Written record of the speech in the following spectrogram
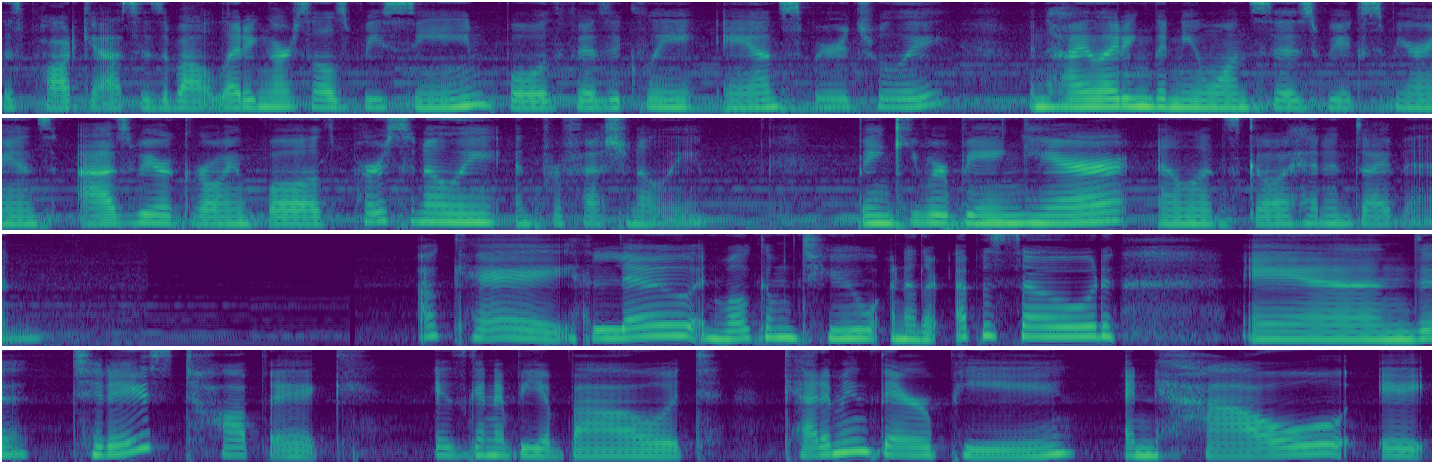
This podcast is about letting ourselves be seen, both physically and spiritually, and highlighting the nuances we experience as we are growing both personally and professionally. Thank you for being here, and let's go ahead and dive in. Okay, hello, and welcome to another episode. And today's topic is going to be about ketamine therapy and how it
